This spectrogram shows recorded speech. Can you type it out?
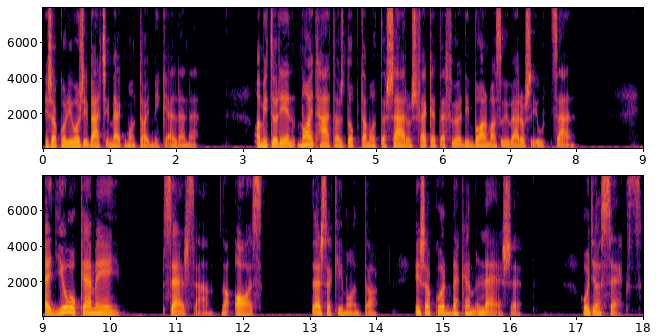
És akkor Józsi bácsi megmondta, hogy mi kellene. Amitől én majd hátas dobtam ott a sáros feketeföldi Balmazújvárosi utcán. Egy jó kemény szerszám, na az. Persze kimondta. És akkor nekem leesett, hogy a szex.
